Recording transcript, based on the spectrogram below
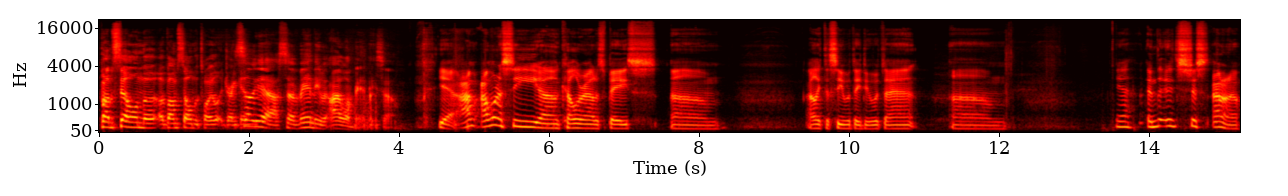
But I'm still in the I'm still in the toilet drinking. so yeah, so Mandy I love Mandy, so Yeah, I, I want to see uh, Color Out of Space. Um, I like to see what they do with that. Um, yeah, and it's just I don't know.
